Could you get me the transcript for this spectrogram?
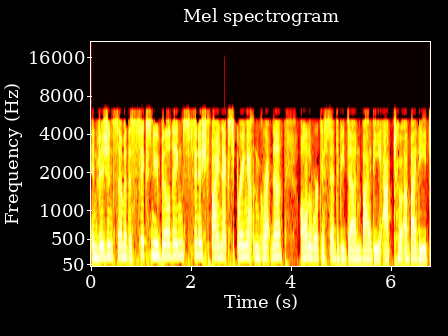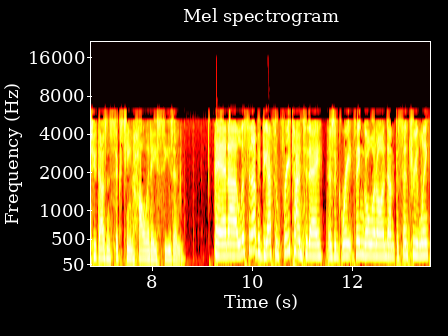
envisions some of the six new buildings finished by next spring out in Gretna. All the work is said to be done by the October, uh, by the 2016 holiday season. And uh, listen up, if you got some free time today, there's a great thing going on down at the CenturyLink,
